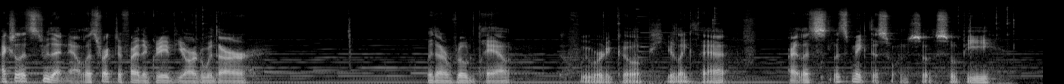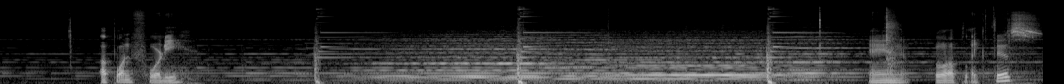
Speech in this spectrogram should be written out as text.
Actually, let's do that now. Let's rectify the graveyard with our with our road layout. If we were to go up here like that. All right, let's let's make this one. So this will be up 140. And go up like this.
